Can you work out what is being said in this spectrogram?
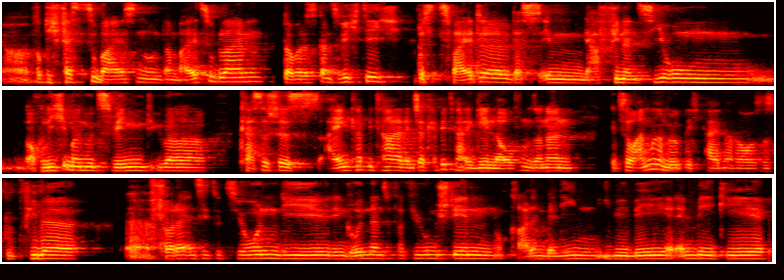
ja, wirklich festzubeißen und am Ball zu bleiben. Ich glaube, das ist ganz wichtig. Das Zweite, dass eben ja, Finanzierung auch nicht immer nur zwingend über klassisches Eigenkapital, Venture Capital gehen laufen, sondern gibt es auch andere Möglichkeiten daraus. Es gibt viele äh, Förderinstitutionen, die den Gründern zur Verfügung stehen, auch gerade in Berlin, IBB, MBG,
